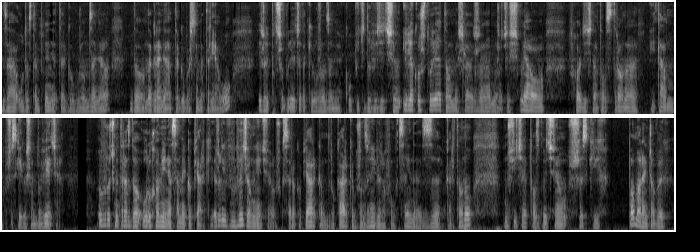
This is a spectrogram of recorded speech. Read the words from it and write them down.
za udostępnienie tego urządzenia do nagrania tego właśnie materiału. Jeżeli potrzebujecie takie urządzenie kupić, dowiedzieć się ile kosztuje, to myślę, że możecie śmiało wchodzić na tą stronę i tam wszystkiego się dowiecie. Wróćmy teraz do uruchomienia samej kopiarki. Jeżeli wyciągniecie już kserokopiarkę, drukarkę, urządzenie wielofunkcyjne z kartonu, musicie pozbyć się wszystkich pomarańczowych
